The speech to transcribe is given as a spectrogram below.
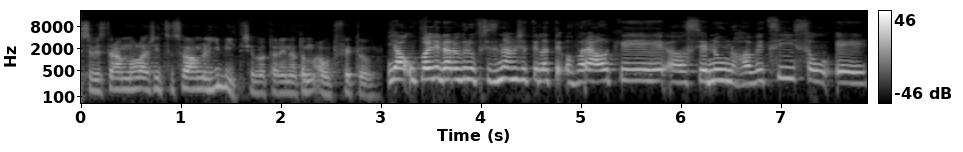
Jestli byste nám mohla říct, co se vám líbí třeba tady na tom outfitu. Já úplně na rovinu přiznám, že tyhle ty overálky eh, s jednou nohavicí jsou i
